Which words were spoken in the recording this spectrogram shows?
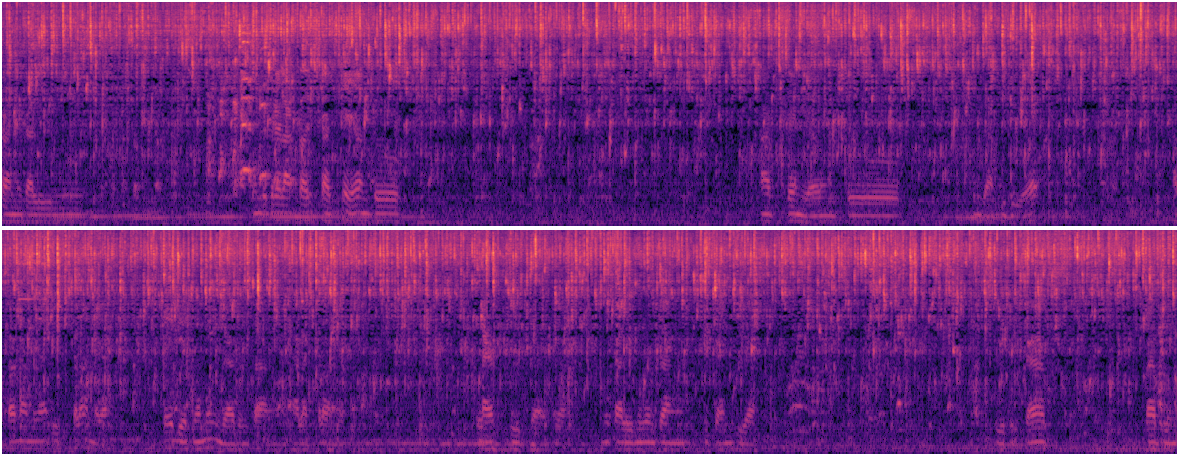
kami kali ini untuk relaksasi saja ya untuk absen ya untuk menggak video apa namanya iklan ya. Saya biasanya enggak tentang elektronik. Flash juga ya. Ini kali ini tentang ikan hias di bekas tabung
